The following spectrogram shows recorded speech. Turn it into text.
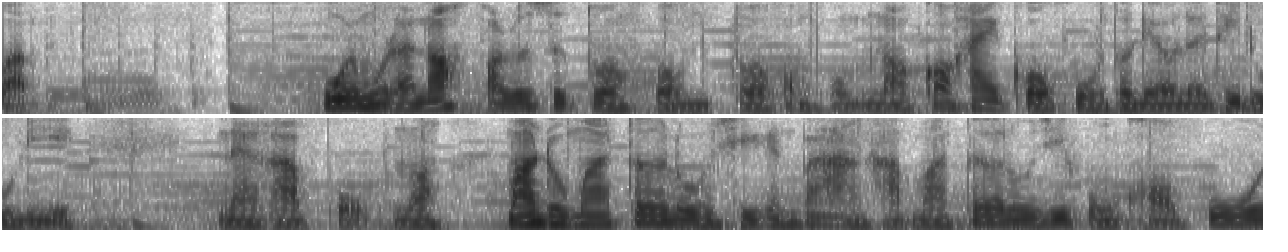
แบบพูดหมดแล้วเนาะความรู้สึกตัวผมตัวของผมเนาะก็ให้โกคูตัวเดียวเลยที่ดูดีนะครับผมเนาะมาดูมาเตอร์โรชิกันบ้างครับมาเตอร์โรชิผมขอพูด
